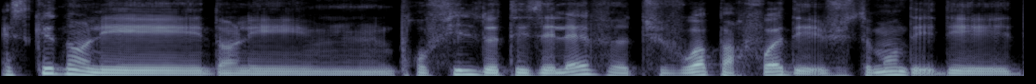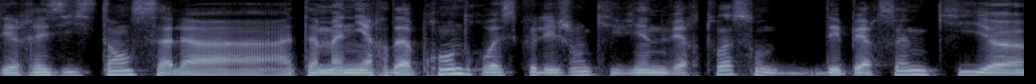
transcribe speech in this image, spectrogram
Est-ce que dans les, dans les hum, profils de tes élèves, tu vois parfois des, justement des, des, des résistances à, la, à ta manière d'apprendre? Ou est-ce que les gens qui viennent vers toi sont des personnes qui, euh,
